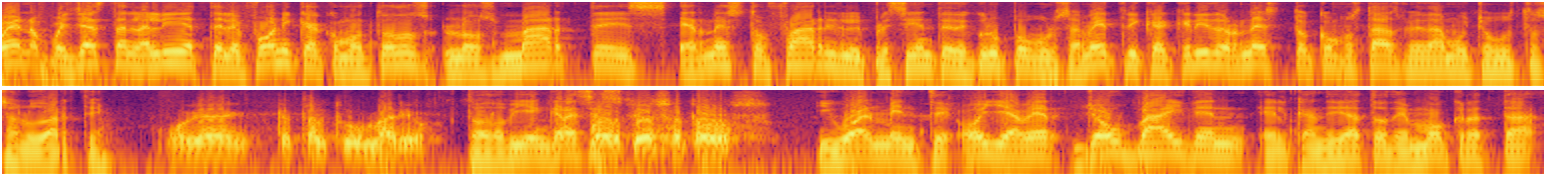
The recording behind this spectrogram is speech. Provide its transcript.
Bueno, pues ya está en la línea telefónica como todos los martes Ernesto Farril, el presidente del Grupo Bursamétrica. Querido Ernesto, ¿cómo estás? Me da mucho gusto saludarte. Muy bien, ¿qué tal tú, Mario? Todo bien, gracias. Buenos días a todos. Igualmente, oye, a ver, Joe Biden, el candidato demócrata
